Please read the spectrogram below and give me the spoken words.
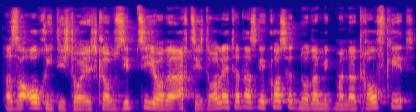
das war auch richtig teuer. Ich glaube, 70 oder 80 Dollar hätte das gekostet, nur damit man da drauf geht.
